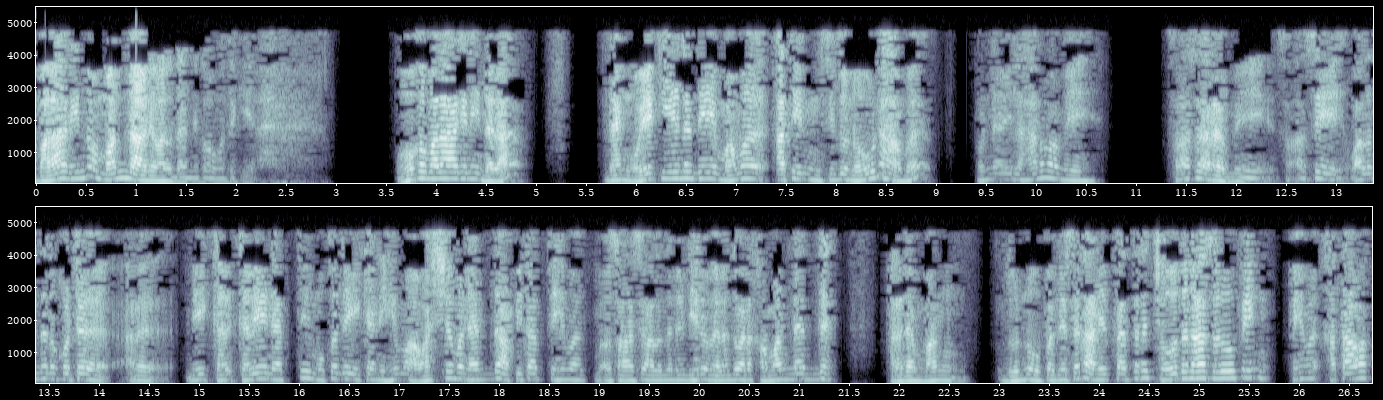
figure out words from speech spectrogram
බලාගෙන ඉන්නවා මන් දානේ වලදන්නේ කොහොමද කියලා. ඕක බලාගෙන ඉඳලා දැන් ඔය කියන දේ මම අතින් සිදු නොවුනහම ඔන්න ඇවිල්ලා අහනවා මේ සාසාර මේ සාසේ වළඳනකොට අර මේ කලේ නැත්තේ මොකද ඒ කියන්නේ එහෙම අවශ්‍යම නැද්ද අපිටත් එහෙම සාසේ වළඳන විදිහට වැළඳුවාට කමක් නැද්ද අර දැන් මං දුන්න උපදේශයට අනිත් පැත්තට චෝදනා ස්වරූපයෙන් මෙහෙම කතාවක්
